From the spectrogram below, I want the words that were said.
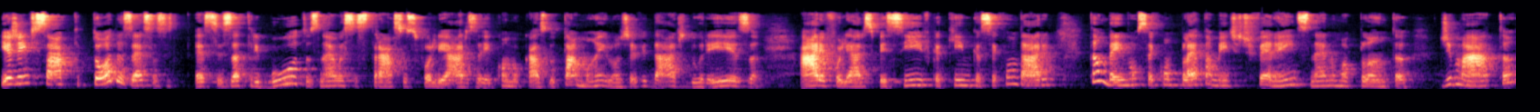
E a gente sabe que todas essas esses atributos, né, esses traços foliares aí, como o caso do tamanho, longevidade, dureza, área foliar específica, química secundária, também vão ser completamente diferentes, né, numa planta de mata,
